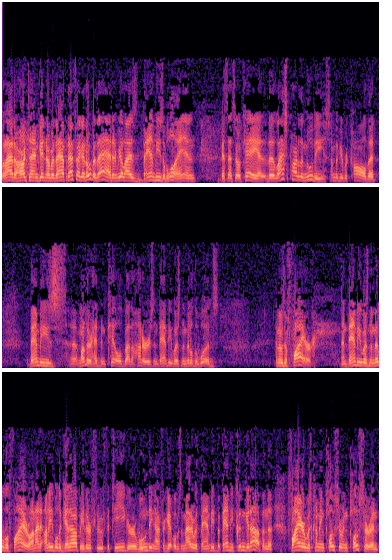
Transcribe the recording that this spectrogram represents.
But I had a hard time getting over that. But after I got over that and realized Bambi's a boy, and I guess that's okay. Uh, the last part of the movie, some of you recall that Bambi's uh, mother had been killed by the hunters, and Bambi was in the middle of the woods, and there was a fire. And Bambi was in the middle of the fire, un- unable to get up, either through fatigue or wounding. I forget what was the matter with Bambi, but Bambi couldn't get up, and the fire was coming closer and closer, and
